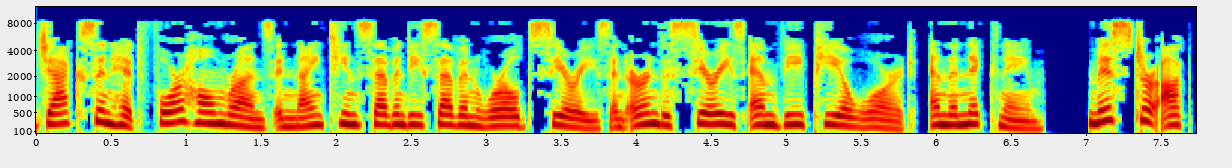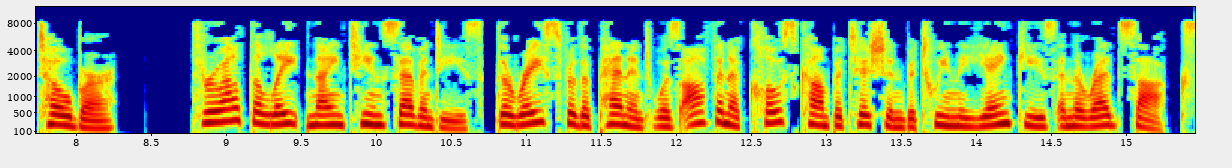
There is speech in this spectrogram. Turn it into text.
Jackson hit four home runs in 1977 World Series and earned the series MVP award, and the nickname, Mr. October. Throughout the late 1970s, the race for the pennant was often a close competition between the Yankees and the Red Sox.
